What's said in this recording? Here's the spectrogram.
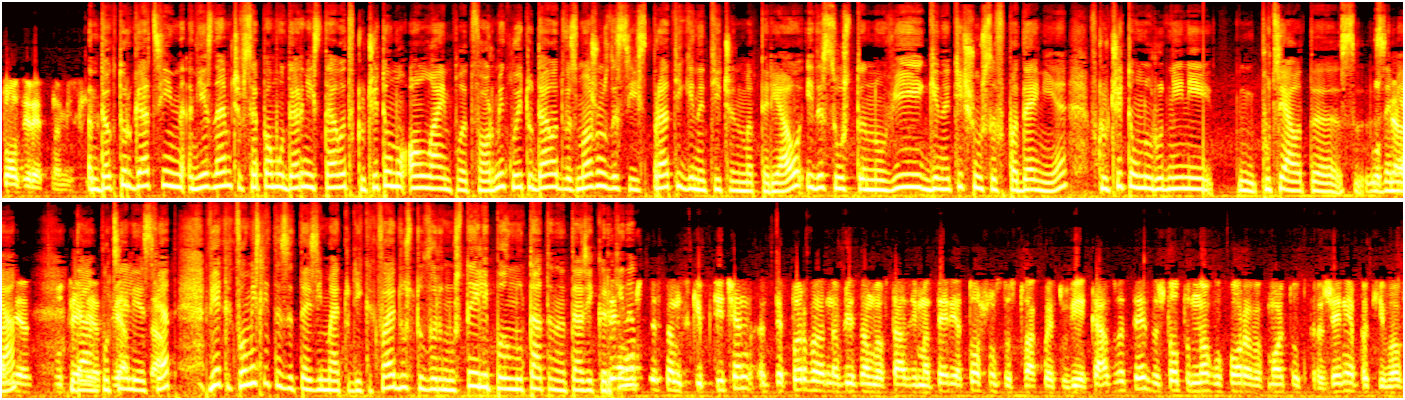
този ред на мисли. Доктор Гацин, ние знаем, че все по-модерни стават включително онлайн платформи, които дават възможност да се изпрати генетичен материал и да се установи генетично съвпадение, включително роднини по цялата по земя, целия, по целия да, по целия свят. свят. Да. Вие какво мислите за тези методи? Каква е достоверността или пълнотата на тази картина? Те още съм скептичен. Те първа навлизам в тази материя точно с това, което вие казвате, защото много хора в моето откръжение, пък и в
